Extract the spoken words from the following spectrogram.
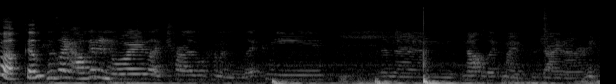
You're welcome. Because, like, I'll get annoyed, like, Charlie will come and lick me, and then not lick my vagina or anything.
